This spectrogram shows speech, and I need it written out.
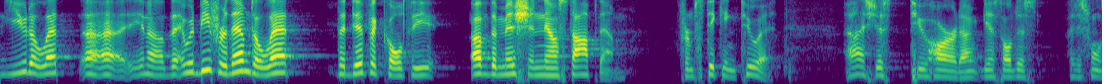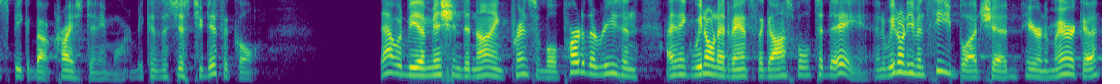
you to let, uh, uh, you know, it would be for them to let the difficulty of the mission now stop them from sticking to it oh, it's just too hard. I guess I'll just, I just won't speak about Christ anymore because it's just too difficult. That would be a mission denying principle. Part of the reason I think we don't advance the gospel today, and we don't even see bloodshed here in America,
